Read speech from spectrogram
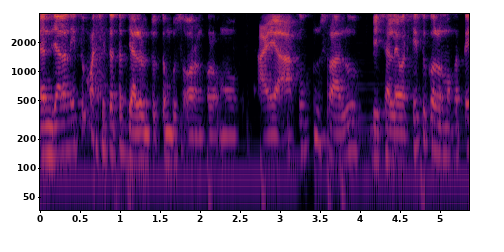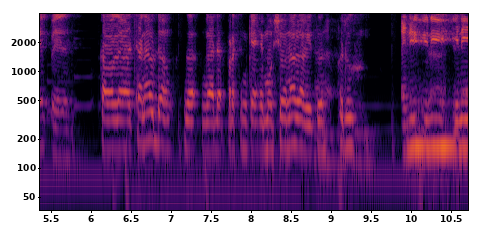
Dan jalan itu masih tetap jalan untuk tembus orang kalau mau. Ayah aku pun selalu bisa lewat situ kalau mau ke TP. Kalau lewat sana udah nggak nggak ada persen kayak emosional lah gitu. Nah, Aduh, Ini ini ini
